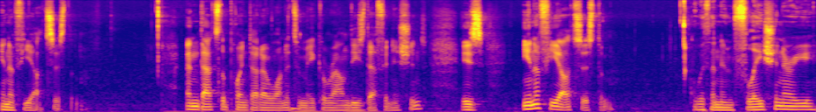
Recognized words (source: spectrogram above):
in a fiat system. And that's the point that I wanted to make around these definitions is in a fiat system with an inflationary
